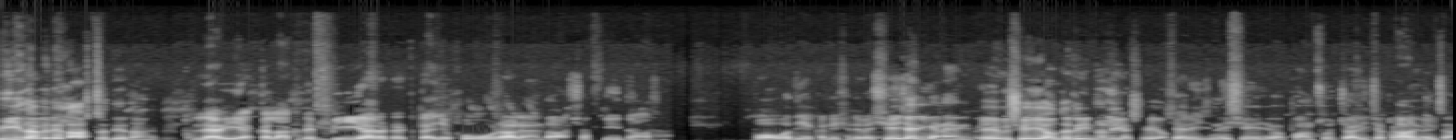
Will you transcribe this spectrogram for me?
20 ਦਾ ਵੀਰੇ ਲਾਸਟ ਦੇ ਦਾਂਗੇ ਲੈ ਵੀ 1 ਲੱਖ ਤੇ 20000 ਦਾ ਟਰੈਕਟਰ ਲੈ ਜਾਓ ਫੋਰ ਵਾਲਿਆਂ ਦਾ 3610 ਬਹੁਤ ਵਧੀਆ ਕੰਡੀਸ਼ਨ ਦੇ ਵਿੱਚ। 6000 ਹੀ ਆ ਨਾ ਇਹ ਵੀ ਇਹ ਵੀ 6 ਆਉਂਦੇ ਰੀਨਲ ਹੀ 6 ਆਉਂਦੇ ਸ਼ਰੀਜਨਲੀ 6 ਜਿਵੇਂ 540 ਚੱਕਰਾਂ ਦੇ। ਵਿੱਚ ਆ।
